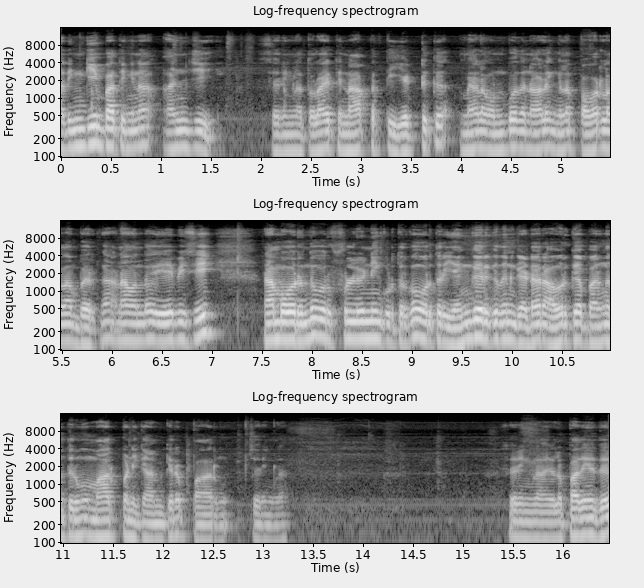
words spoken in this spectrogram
அது இங்கேயும் பார்த்தீங்கன்னா அஞ்சு. சரிங்களா? தொள்ளாயிரத்தி நாற்பத்தி எட்டுக்கு மேலே ஒன்பது நாலு இங்கெல்லாம் பவரில் தான் போயிருக்கேன் ஆனால் வந்து ஏபிசி நம்ம ஒரு வந்து ஒரு ஃபுல் வின்னிங் கொடுத்துருக்கோம். ஒருத்தர் எங்கே இருக்குதுன்னு கேட்டார். அவருக்கே பாருங்கள் திரும்ப மார்க் பண்ணி காமிக்கிற பாருங்க. சரிங்களா? சரிங்களா? இதில் பார்த்தீங்கன்னா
